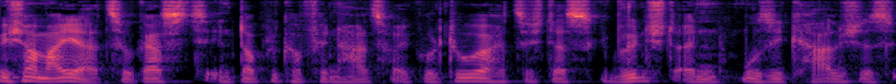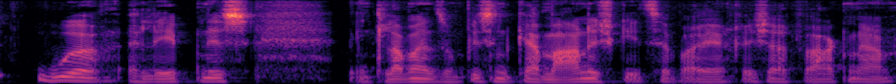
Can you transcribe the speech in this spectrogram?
Micha Meyer, zu Gast in Doppelkopf in H2 Kultur, hat sich das gewünscht, ein musikalisches Urerlebnis. In Klammern so ein bisschen germanisch geht's ja bei Richard Wagner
